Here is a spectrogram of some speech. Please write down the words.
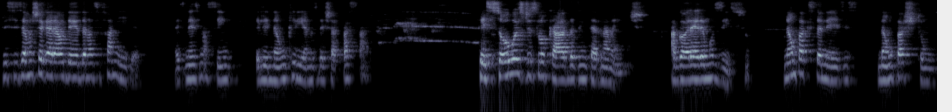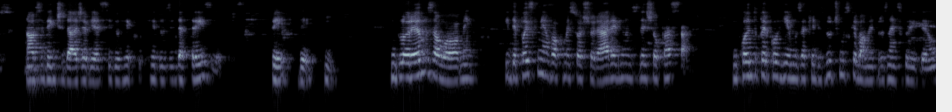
Precisamos chegar à aldeia da nossa família mas mesmo assim ele não queria nos deixar passar. Pessoas deslocadas internamente. Agora éramos isso. Não paquistaneses, não pashtuns. Nossa identidade havia sido reduzida a três letras: P, D, I. Imploramos ao homem e depois que minha avó começou a chorar, ele nos deixou passar. Enquanto percorríamos aqueles últimos quilômetros na escuridão,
